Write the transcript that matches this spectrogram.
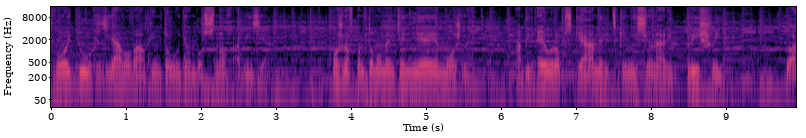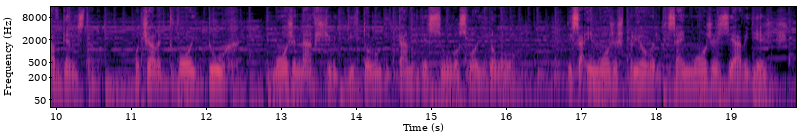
tvoj duch zjavoval týmto ľuďom vo snoch a víziach. Možno v tomto momente nie je možné, aby európsky a americkí misionári prišli do Afganistanu. Oči, ale tvoj duch môže navštíviť týchto ľudí tam, kde sú vo svojich domovoch. Ty sa im môžeš prihovoriť, ty sa im môžeš zjaviť Ježiš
